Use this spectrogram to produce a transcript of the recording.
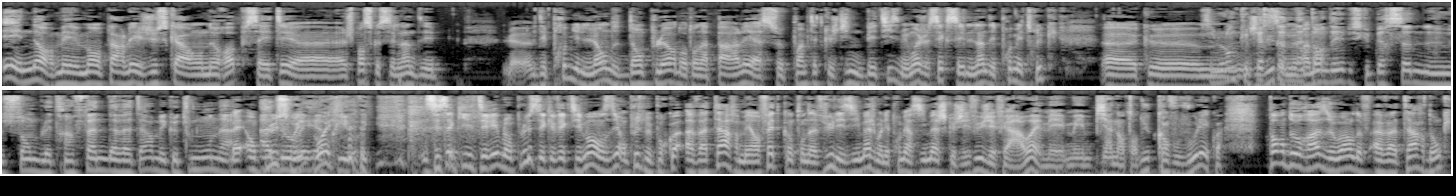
énormément parler jusqu'à en Europe. Ça a été, euh, je pense que c'est l'un des des premiers lands d'ampleur dont on a parlé à ce point. Peut-être que je dis une bêtise, mais moi je sais que c'est l'un des premiers trucs euh, que C'est land que personne comme vraiment n'attendait, puisque personne ne semble être un fan d'Avatar, mais que tout le monde a Mais en plus, adoré, oui, oui. C'est ça qui est terrible en plus, c'est qu'effectivement on se dit en plus mais pourquoi Avatar? Mais en fait quand on a vu les images, moi les premières images que j'ai vues, j'ai fait ah ouais mais mais bien entendu quand vous voulez quoi. Pandora The World of Avatar donc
